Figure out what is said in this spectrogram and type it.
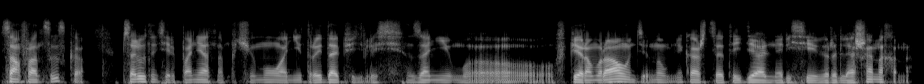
Сан-Франциско. Абсолютно теперь понятно, почему они трейдапились за ним э, в первом раунде. Ну, мне кажется, это идеальный ресивер для Шенахана.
